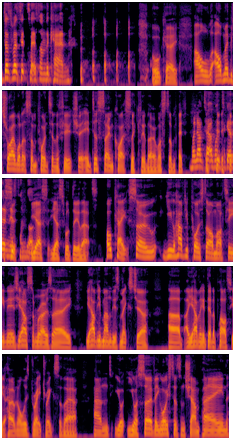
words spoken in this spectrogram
Does what it says on the can. okay. I'll I'll maybe try one at some point in the future. It does sound quite sickly though, I must admit. We'll have to have one together. Yes, yes, we'll do that. Okay, so you have your porn star martinis, you have some rosé, you have your Mandy's mixture. Uh, are you having a dinner party at home? And all these great drinks are there, and you're you're serving oysters and champagne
